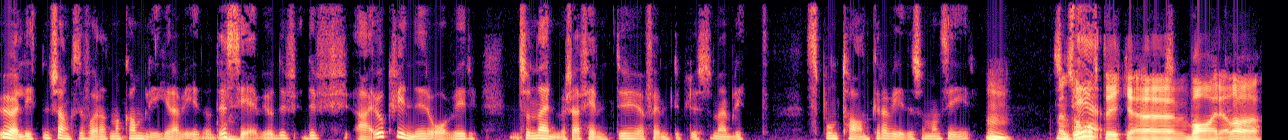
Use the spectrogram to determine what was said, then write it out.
ørliten sjanse for at man kan bli gravid. Og det Mm. ser vi jo. Det, det er jo kvinner over som nærmer seg 50 og 50 pluss som er blitt spontant gravide, som man sier. Mm. Men Så som det- ofte ikke varer, da,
